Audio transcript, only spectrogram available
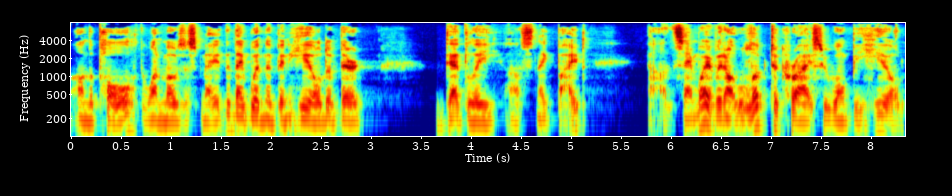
on the pole, the one Moses made, then they wouldn't have been healed of their deadly uh, snake bite. Uh, the same way, if we don't look to Christ, we won't be healed.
